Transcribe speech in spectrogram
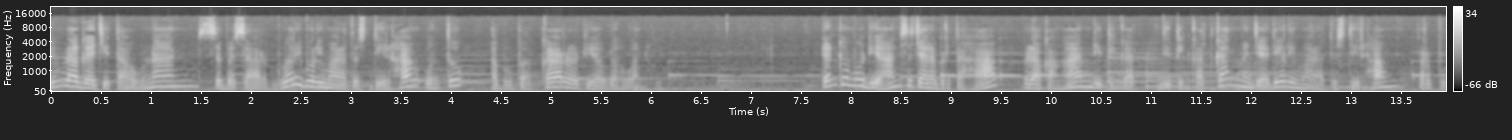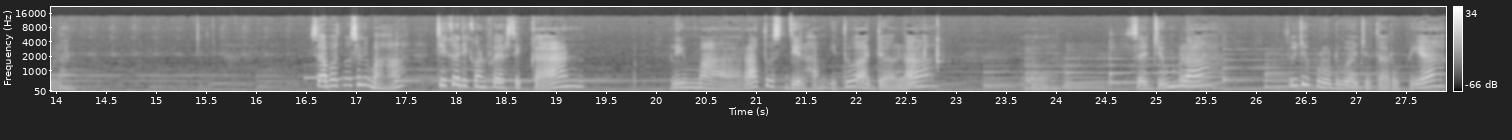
jumlah gaji tahunan sebesar 2.500 dirham untuk Abu Bakar radhiyallahu anhu. Dan kemudian secara bertahap belakangan ditingkat, ditingkatkan menjadi 500 dirham per bulan. Sahabat muslimah, jika dikonversikan 500 dirham itu adalah eh, sejumlah 72 juta rupiah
